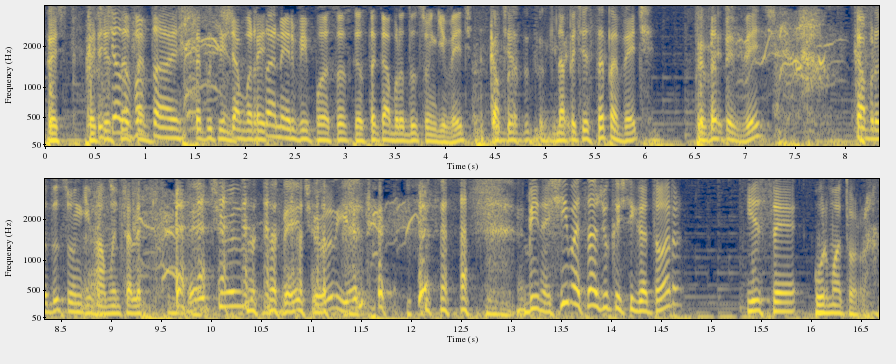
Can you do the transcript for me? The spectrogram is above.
Pe, pe Deci, ce ea, stă de fapt, a, Stai puțin. și-a vărsat Pe- nervii pe sos că stă ca brăduțul în ghiveci. Pe ce, dar pe ce stă pe veci? Pe stă pe veci ca brăduțul în ghiveci. Am înțeles. Veciul, veciul este... Bine, și mesajul câștigător este următorul.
